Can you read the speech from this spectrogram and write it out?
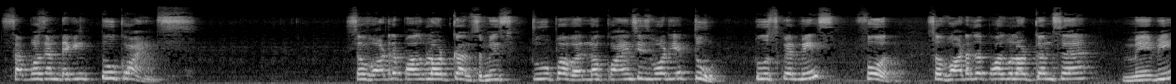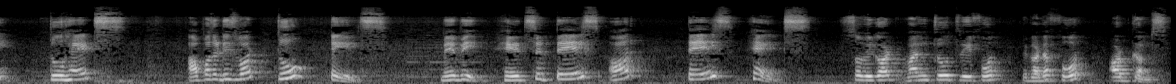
Suppose I am taking 2 coins. So what are the possible outcomes? Means 2 power. Now coins is what here? 2. 2 square means 4. So what are the possible outcomes? Uh, maybe 2 heads. Opposite is what? 2 tails. Maybe heads tails or tails heads. So we got 1, 2, 3, 4. We got a 4 outcomes.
